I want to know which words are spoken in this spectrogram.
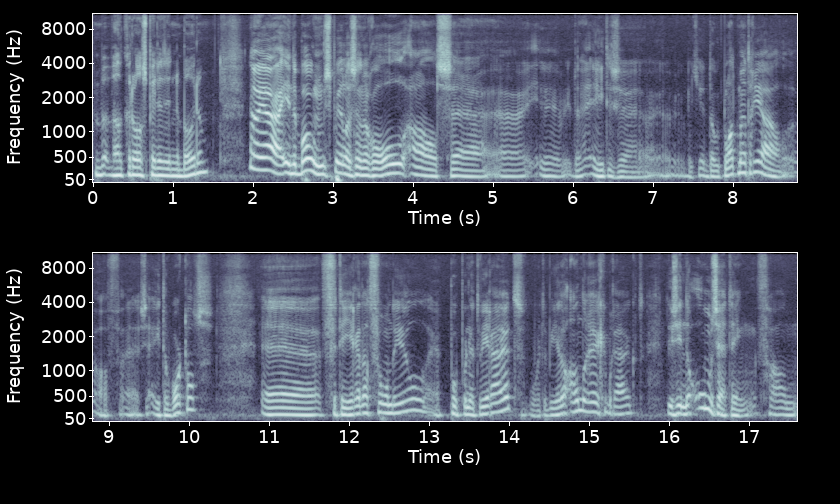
Wel- Welke rol spelen ze in de bodem? Nou ja, in de bodem spelen ze een rol als dan eten ze eh, weet je, dood bladmateriaal of ze eten wortels. Eh, verteren dat voor een deel, eh, poepen het weer uit, wordt er weer door anderen gebruikt. Dus in de omzetting van,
